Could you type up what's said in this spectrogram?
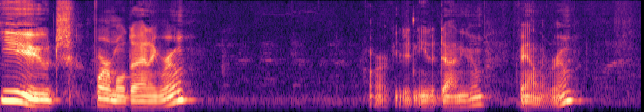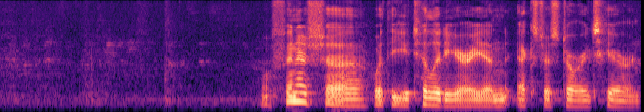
Huge formal dining room, or if you didn't need a dining room, family room. We'll finish uh, with the utility area and extra storage here. And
